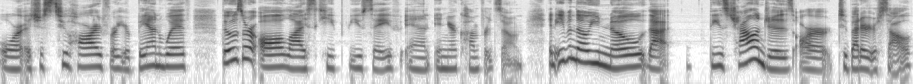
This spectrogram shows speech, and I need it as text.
or it's just too hard for your bandwidth. Those are all lies to keep you safe and in your comfort zone. And even though you know that these challenges are to better yourself,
